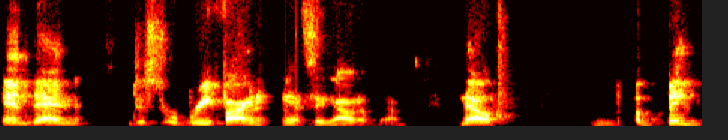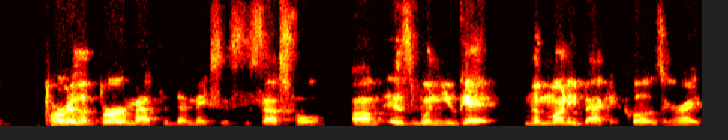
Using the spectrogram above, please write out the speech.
and then just refinancing out of them. Now, a big part of the BRRRR method that makes it successful um, is when you get the money back at closing, right?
